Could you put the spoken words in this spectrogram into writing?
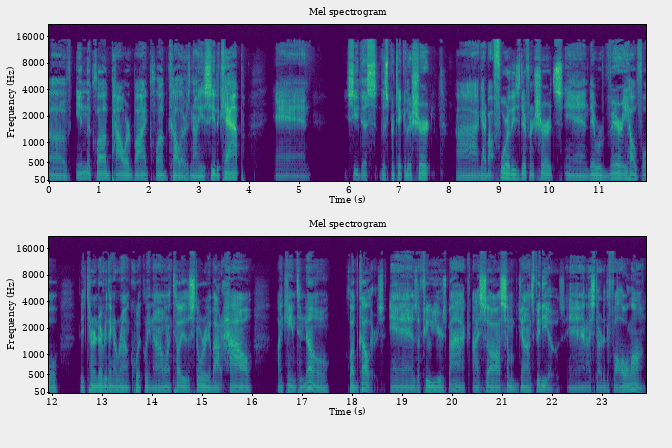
of In the Club, powered by Club Colors. Now you see the cap, and you see this this particular shirt. Uh, I got about four of these different shirts, and they were very helpful. They turned everything around quickly. Now I want to tell you the story about how I came to know Club Colors. And as a few years back, I saw some of John's videos and I started to follow along.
